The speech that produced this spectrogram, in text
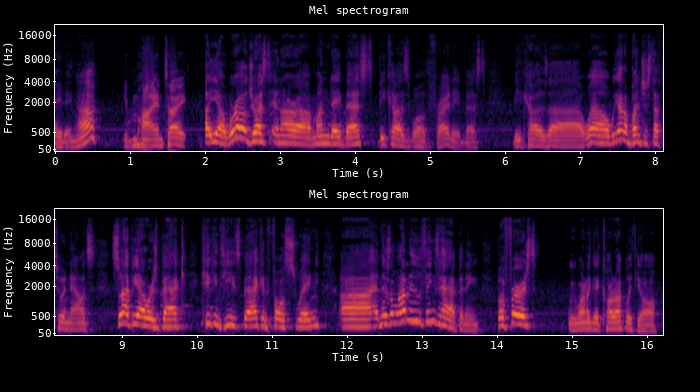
Exciting, huh? Keep them high and tight. Uh, yeah, we're all dressed in our uh, Monday best because, well, Friday best because, uh, well, we got a bunch of stuff to announce. So Happy Hour's back, Kickin Teeth's back in full swing, uh, and there's a lot of new things happening. But first, we want to get caught up with y'all.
